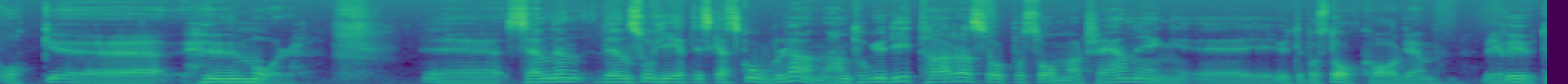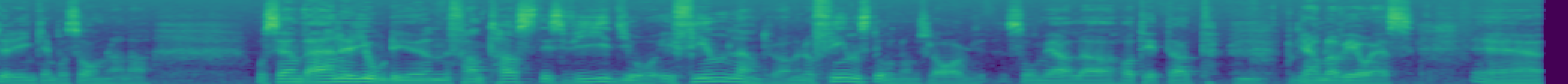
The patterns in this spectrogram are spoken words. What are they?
Och eh, humor. Eh, sen den, den, sovjetiska skolan. Han tog ju dit Tarasov på sommarträning eh, ute på Stockhagen bredvid uterinken på somrarna. Och sen Werner gjorde ju en fantastisk video i Finland tror jag, men då finns det ungdomslag som vi alla har tittat mm. på gamla VHS. Eh,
